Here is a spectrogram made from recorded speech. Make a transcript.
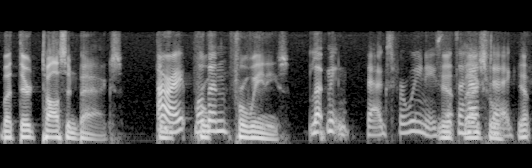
but they're tossing bags. All right. Well for, then, for weenies. Let me bags for weenies. Yep, That's a bags for- hashtag. yep.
